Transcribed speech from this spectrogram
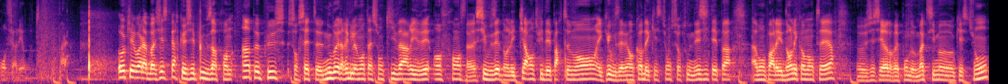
refaire les routes. Voilà. Ok voilà, bah, j'espère que j'ai pu vous apprendre un peu plus sur cette nouvelle réglementation qui va arriver en France. Euh, si vous êtes dans les 48 départements et que vous avez encore des questions, surtout n'hésitez pas à m'en parler dans les commentaires. Euh, j'essaierai de répondre au maximum aux questions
